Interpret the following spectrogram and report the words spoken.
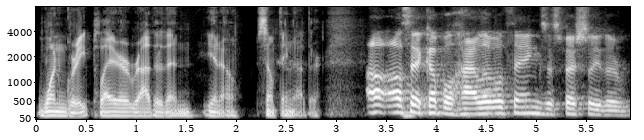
one great player rather than you know something other. I'll, I'll say a couple high level things, especially the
